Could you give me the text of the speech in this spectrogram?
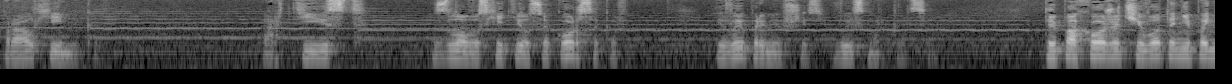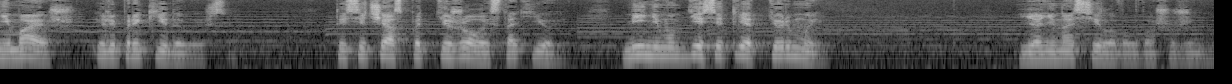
Про алхимиков. Артист. Зло восхитился Корсаков и, выпрямившись, высморкался. Ты, похоже, чего-то не понимаешь или прикидываешься. Ты сейчас под тяжелой статьей. Минимум 10 лет тюрьмы. Я не насиловал вашу жену.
